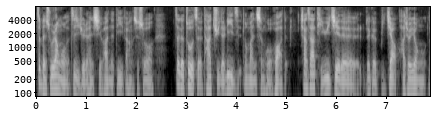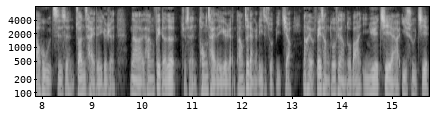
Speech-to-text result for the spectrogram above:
这本书让我自己觉得很喜欢的地方是说，这个作者他举的例子都蛮生活化的。像是他体育界的这个比较，他就用老虎伍兹是很专才的一个人，那他用费德勒就是很通才的一个人，他用这两个例子做比较。那还有非常多非常多，包含音乐界啊、艺术界，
